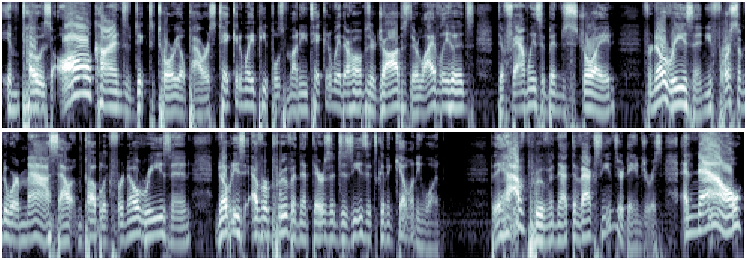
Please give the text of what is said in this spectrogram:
imposed all kinds of dictatorial powers, taken away people's money, taken away their homes, their jobs, their livelihoods, their families have been destroyed for no reason. You force them to wear masks out in public for no reason. Nobody's ever proven that there's a disease that's going to kill anyone. But they have proven that the vaccines are dangerous. And now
